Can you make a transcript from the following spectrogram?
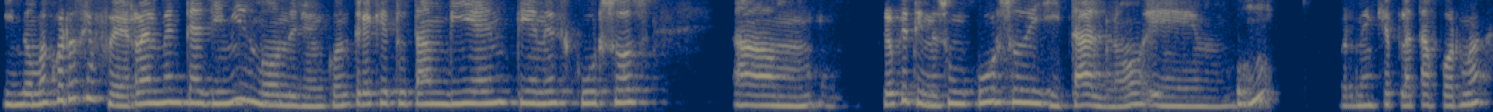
y no me acuerdo si fue realmente allí mismo donde yo encontré que tú también tienes cursos creo que tienes un curso digital, ¿no? Eh, en qué plataforma,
